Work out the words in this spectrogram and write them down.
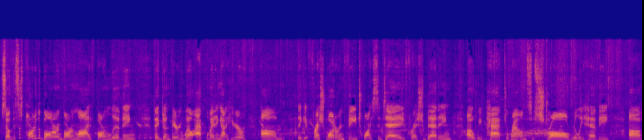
So this is part of the barn, barn life, barn living. They've done very well acclimating out here. Um, they get fresh water and feed twice a day, fresh bedding. Uh, we packed around some straw, really heavy, uh,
